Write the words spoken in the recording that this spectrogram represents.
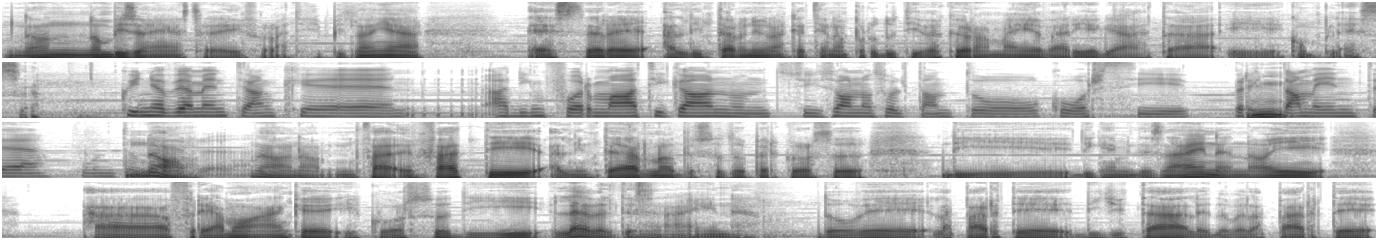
non, non bisogna essere informatici bisogna essere all'interno di una catena produttiva che oramai è variegata e complessa Quindi ovviamente anche ad informatica non ci sono soltanto corsi prettamente appunto Mm. No, per... no, no. Infa- infatti all'interno del sottopercorso di, di game design noi ah, offriamo anche il corso di level design, dove la parte digitale, dove la parte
